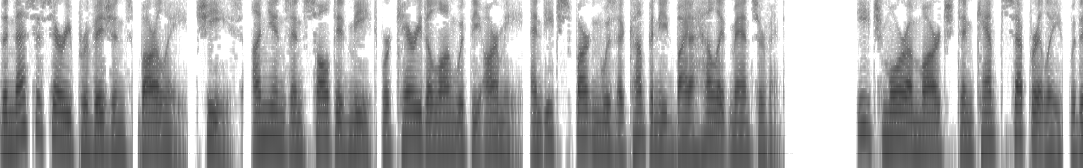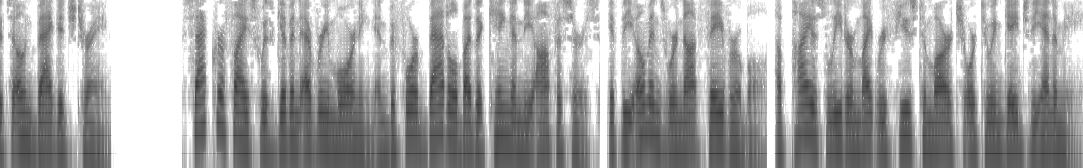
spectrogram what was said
The necessary provisions barley, cheese, onions and salted meat were carried along with the army, and each Spartan was accompanied by a helot manservant. Each mora marched and camped separately, with its own baggage train. Sacrifice was given every morning and before battle by the king and the officers. If the omens were not favorable, a pious leader might refuse to march or to engage the enemy.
